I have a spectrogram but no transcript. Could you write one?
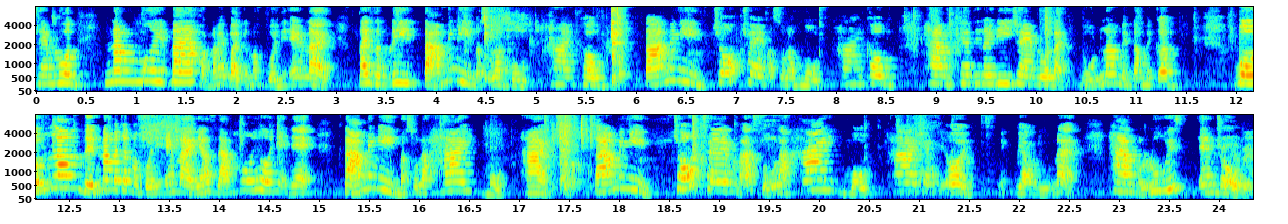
cho em luôn. 53 khoảng 57 cái mặc vừa như em này. Tay dập ly 80 nghìn mã số là 120 80 nghìn chốt cho em mã số là 120 hàng Candy Lady cho em luôn này. 45 đến 50 cân 45 đến 50 cân mặc vừa như em này nhá. Dáng hơi hơi nhẹ nhẹ. 80 nghìn mã số là 212 80 nghìn. Chốt cho em mã số là 212 cho em chị ơi. Mic bèo nhún này. Hàng của Louis Angel.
